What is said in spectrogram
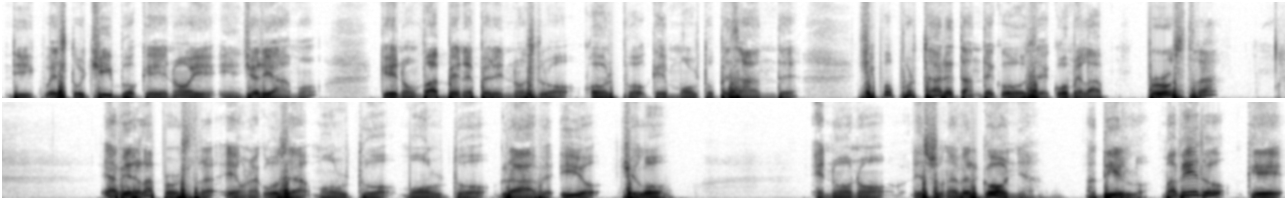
di questo cibo che noi ingeriamo che non va bene per il nostro corpo che è molto pesante ci può portare tante cose come la prostra e avere la prostra è una cosa molto molto grave. Io ce l'ho. E non ho nessuna vergogna a dirlo. Ma vedo che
